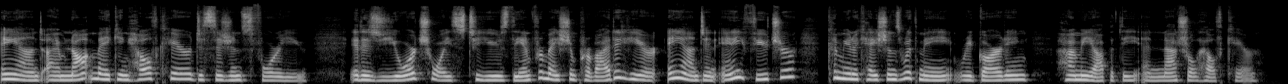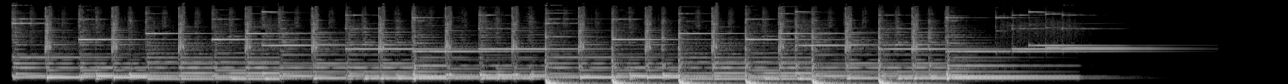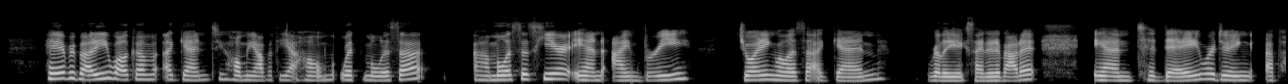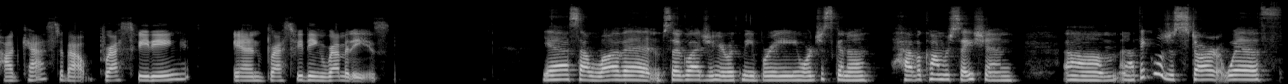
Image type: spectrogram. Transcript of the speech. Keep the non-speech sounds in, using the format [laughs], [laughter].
and I am not making healthcare decisions for you. It is your choice to use the information provided here and in any future communications with me regarding homeopathy and natural health Hey, everybody. Welcome again to Homeopathy at Home with Melissa. Uh, Melissa's here, and I'm Bree, joining Melissa again. Really excited about it. And today we're doing a podcast about breastfeeding and breastfeeding remedies. Yes, I love it. I'm so glad you're here with me, Bree. We're just going to have a conversation. Um, and I think we'll just start with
